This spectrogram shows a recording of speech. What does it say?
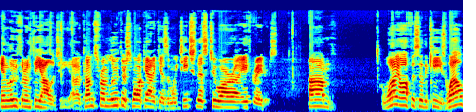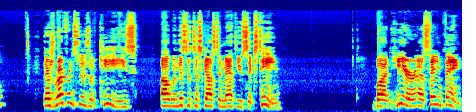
in Lutheran theology. Uh, comes from Luther's Small Catechism. We teach this to our uh, eighth graders. Um, why Office of the Keys? Well, there's references of keys uh, when this is discussed in Matthew 16. But here, uh, same thing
